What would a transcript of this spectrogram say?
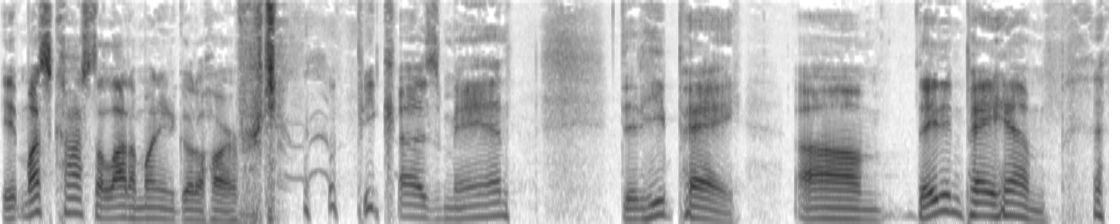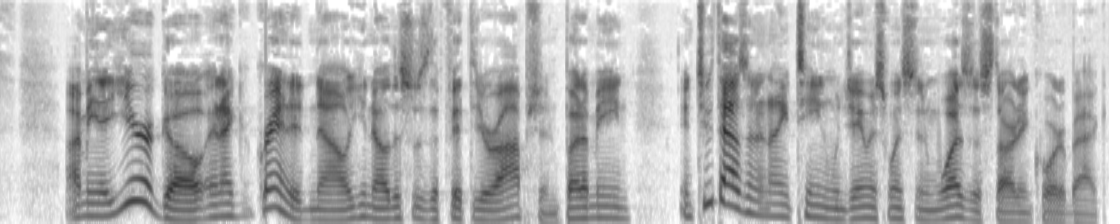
it must cost a lot of money to go to Harvard because man, did he pay? Um, they didn't pay him. I mean, a year ago, and I granted now, you know, this was the fifth year option, but I mean, In 2019, when Jameis Winston was a starting quarterback,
